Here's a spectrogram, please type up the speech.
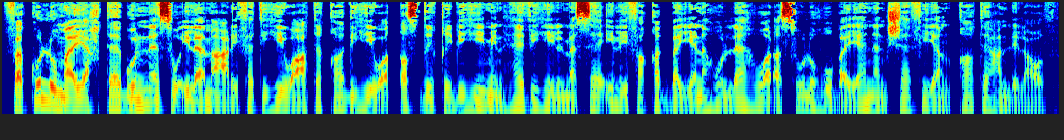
فكل ما يحتاج الناس إلى معرفته واعتقاده والتصديق به من هذه المسائل فقد بينه الله ورسوله بيانا شافيا قاطعا للعذر.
